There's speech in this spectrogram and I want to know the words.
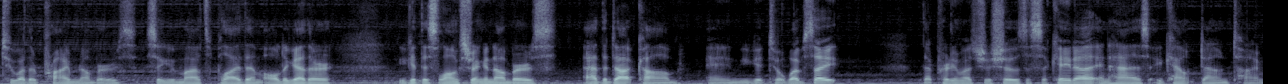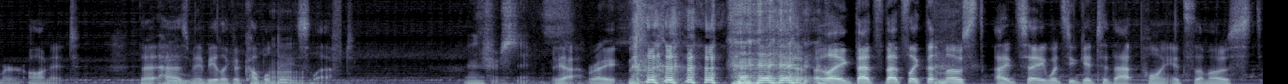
two other prime numbers. So you multiply them all together you get this long string of numbers add the dot com and you get to a website that pretty much just shows a cicada and has a countdown timer on it that has maybe like a couple uh-huh. days left Interesting. yeah, right. like that's that's like the most I'd say once you get to that point, it's the most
